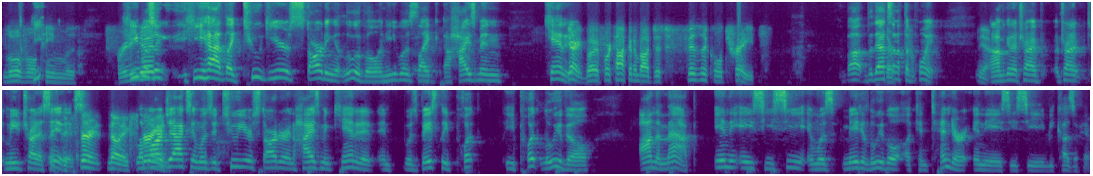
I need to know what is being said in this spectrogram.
Louisville he, team was pretty he good. Was a, he had like two years starting at Louisville, and he was like a Heisman candidate. Yeah, but if we're talking about just physical traits, but but that's not the point. Yeah, I'm gonna try. I'm trying to me try to say it's this. Experience, no, experience. Lamar Jackson was a two-year starter and Heisman candidate, and was basically put he put Louisville on the map in the ACC and was made Louisville a contender in the ACC because of him.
